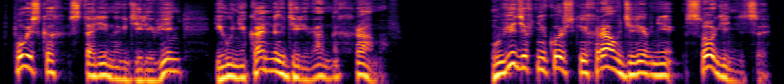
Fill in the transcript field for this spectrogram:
в поисках старинных деревень и уникальных деревянных храмов. Увидев Никольский храм в деревне Согиницы,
